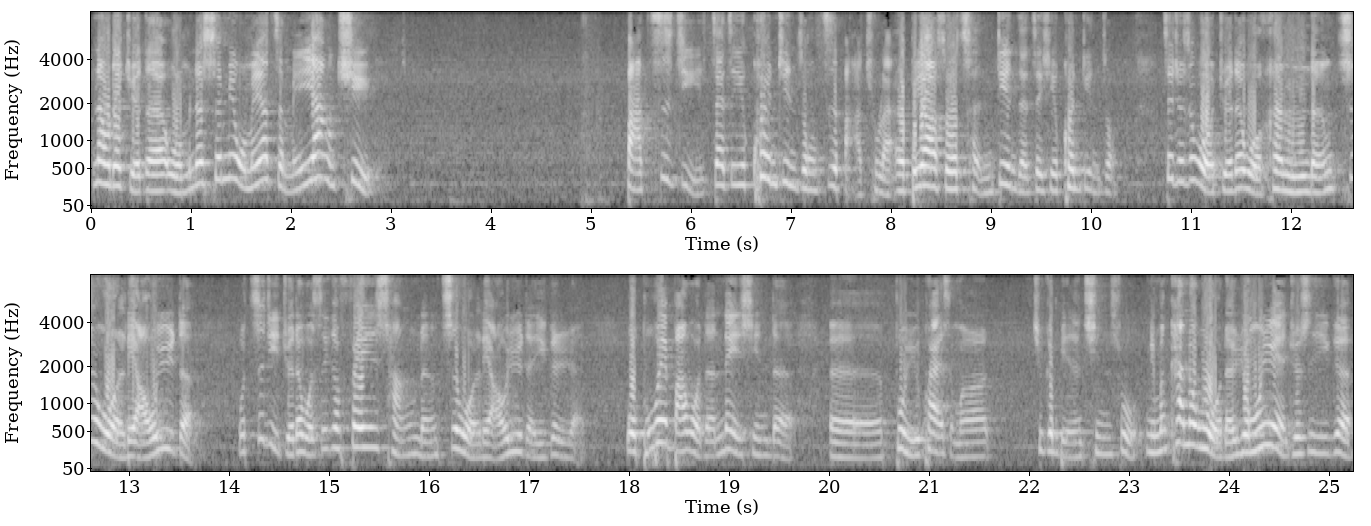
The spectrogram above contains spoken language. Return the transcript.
那我就觉得，我们的生命，我们要怎么样去把自己在这些困境中自拔出来，而不要说沉淀在这些困境中。这就是我觉得我很能自我疗愈的。我自己觉得我是一个非常能自我疗愈的一个人，我不会把我的内心的呃不愉快什么去跟别人倾诉。你们看到我的永远就是一个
